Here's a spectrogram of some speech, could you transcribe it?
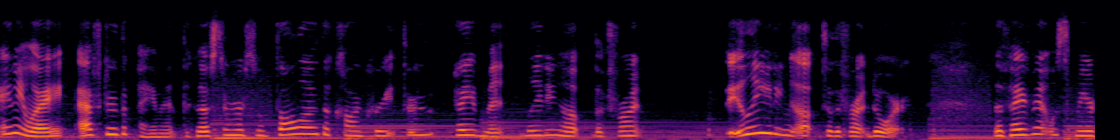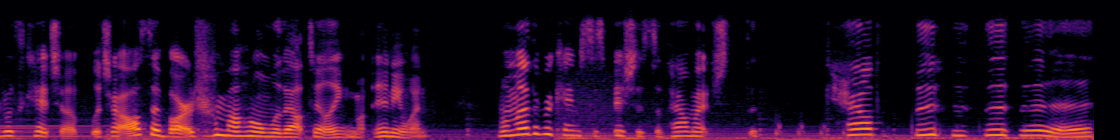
Anyway, after the payment, the customers would follow the concrete through the pavement leading up the front leading up to the front door. The pavement was smeared with ketchup, which I also borrowed from my home without telling anyone. My mother became suspicious of how much the how the,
